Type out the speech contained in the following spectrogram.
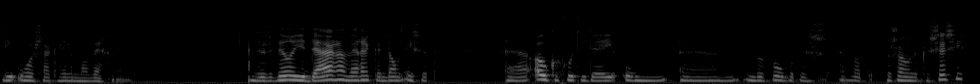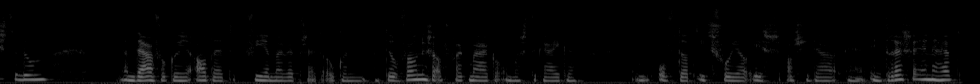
die oorzaak helemaal wegneemt. Dus wil je daaraan werken, dan is het ook een goed idee om um, bijvoorbeeld eens wat persoonlijke sessies te doen. En daarvoor kun je altijd via mijn website ook een telefonische afspraak maken om eens te kijken of dat iets voor jou is als je daar uh, interesse in hebt.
